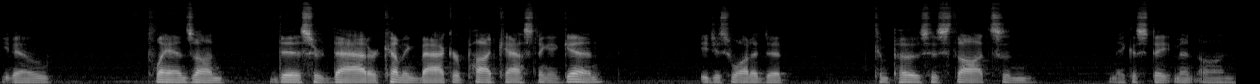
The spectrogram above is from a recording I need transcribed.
you know, plans on this or that or coming back or podcasting again. He just wanted to compose his thoughts and make a statement on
